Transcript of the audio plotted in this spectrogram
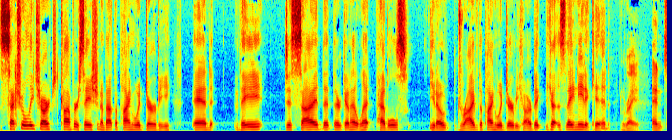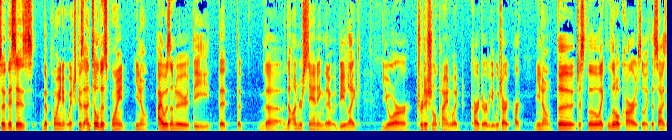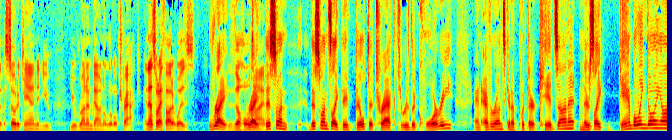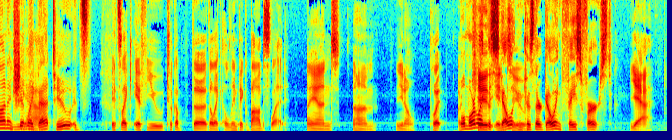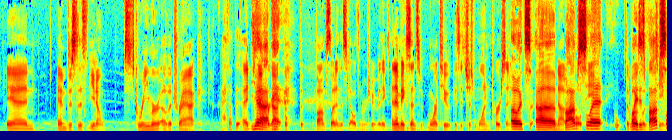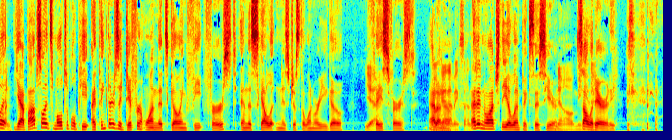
sexually charged conversation about the Pinewood Derby, and they decide that they're gonna let Pebbles, you know, drive the Pinewood Derby car because they need a kid. Right. And so this is the point at which, because until this point, you know, I was under the the the the the understanding that it would be like your traditional Pinewood car derby, which are are you know the just the like little cars, like the size of a soda can, and you you run them down a little track, and that's what I thought it was. Right. The whole right. time. This one this one's like they've built a track through the quarry and everyone's going to put their kids on it and there's like gambling going on and shit like that too. It's It's like if you took up the the like Olympic bobsled and um you know put a well more like the skeleton into- cuz they're going face first. Yeah, and and just this you know screamer of a track. I thought that I, Yeah, I forgot eh. the, the bobsled and the skeleton were two different things, and that makes sense more too because it's just one person. Oh, it's uh Not a full bobsled. The Wait, is bobsled's a team bobsled? one. Yeah, bobsled's multiple people. I think there's a different one that's going feet first and the skeleton is just the one where you go yeah, face first. I don't Okay, know. that makes sense. I didn't watch the Olympics this year. No, me. Solidarity.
